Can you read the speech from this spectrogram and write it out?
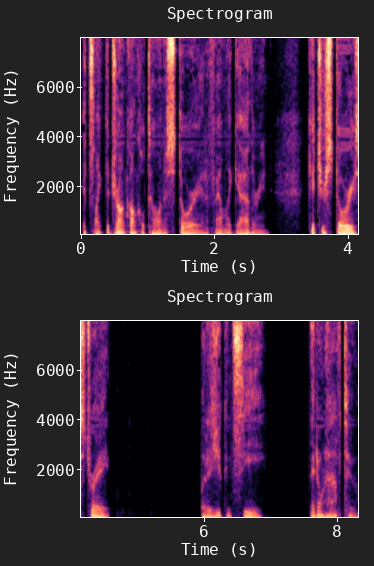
It's like the drunk uncle telling a story at a family gathering. Get your story straight. But as you can see, they don't have to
